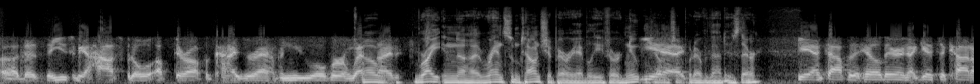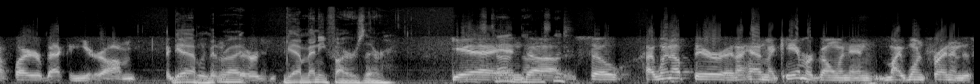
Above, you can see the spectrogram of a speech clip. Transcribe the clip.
uh, the, there used to be a hospital up there off of Kaiser Avenue over on West Oh, Side. right in uh, Ransom Township area, I believe, or Newton Yeah. Township, whatever that is there. Yeah, on top of the hill there, and I guess it caught on fire back in year. Um, I guess Yeah, it was in the right. third. Yeah, many fires there. Yeah, It's done and now, uh, so I went up there and I had my camera going, and my one friend and this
